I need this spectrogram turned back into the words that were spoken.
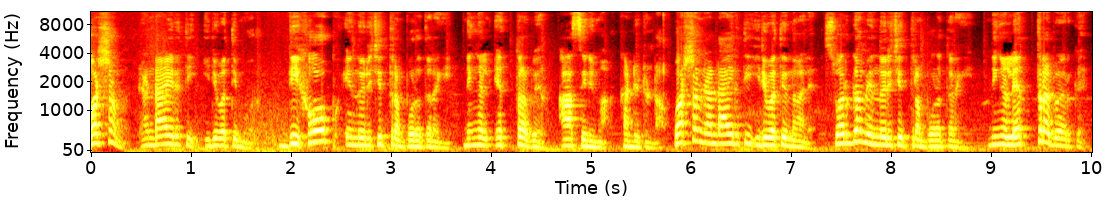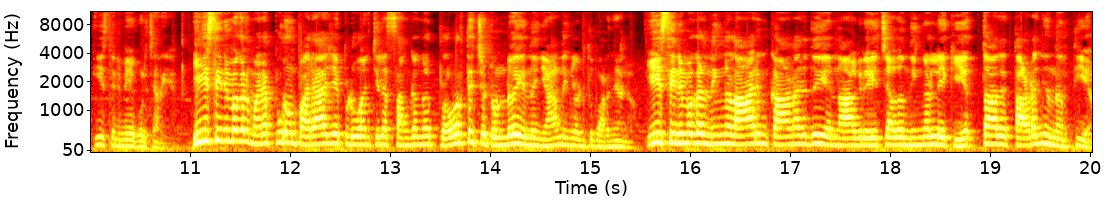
വർഷം രണ്ടായിരത്തി ഇരുപത്തി മൂന്ന് ദി ഹോപ്പ് എന്നൊരു ചിത്രം പുറത്തിറങ്ങി. നിങ്ങൾ എത്ര പേർ ആ സിനിമ കണ്ടിട്ടുണ്ടാവും? വർഷം രണ്ടായിരത്തി ഇരുപത്തിനാല് സ്വർഗം എന്നൊരു ചിത്രം പുറത്തിറങ്ങി. നിങ്ങൾ എത്ര പേർക്ക് ഈ സിനിമയെ കുറിച്ച് അറിയാം? ഈ സിനിമകൾ മനഃപൂർവം പരാജയപ്പെടുവാൻ ചില സംഘങ്ങൾ പ്രവർത്തിച്ചിട്ടുണ്ട് എന്ന് ഞാൻ നിങ്ങളടുത്ത് പറഞ്ഞാലോ? ഈ സിനിമകൾ നിങ്ങൾ ആരും കാണരുത് എന്ന് ആഗ്രഹിച്ച് അത് നിങ്ങളിലേക്ക് എത്താതെ തടഞ്ഞു നിർത്തിയ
